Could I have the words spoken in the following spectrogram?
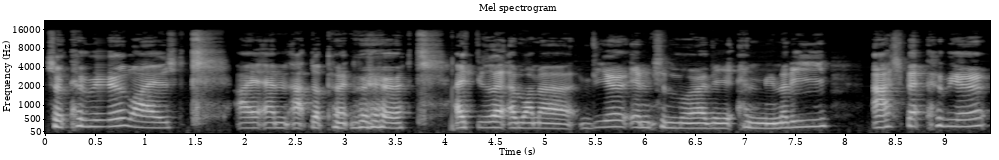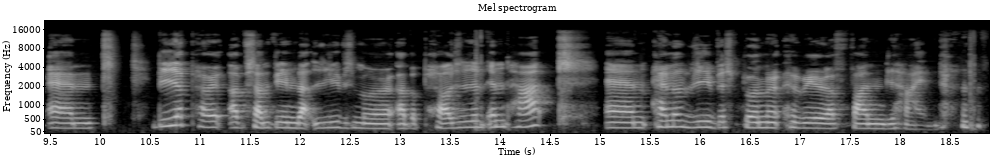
So career wise, I am at the point where I feel like I want to veer into more of the community aspect career and be a part of something that leaves more of a positive impact and kind of leave this former career of fun behind.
